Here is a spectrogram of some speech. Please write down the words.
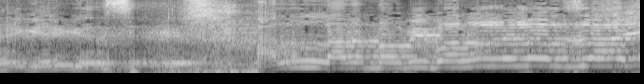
লেগে গেছে। আল্লাহর নবী বললেন যাই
